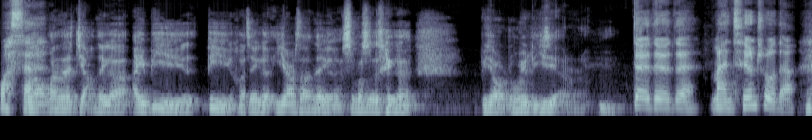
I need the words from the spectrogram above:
哇不知道，刚才讲这个 A、B、D 和这个一二三这个是不是这个比较容易理解，是吧？嗯，对对对，蛮清楚的，嗯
